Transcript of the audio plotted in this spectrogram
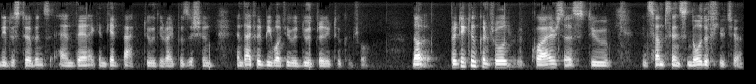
the disturbance and then I can get back to the right position and that would be what we would do with predictive control. Now predictive control requires us to in some sense know the future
